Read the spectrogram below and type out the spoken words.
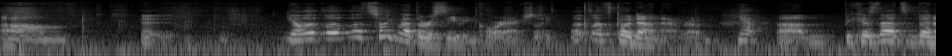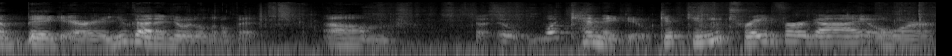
Um, uh, you know, let, us talk about the receiving corps. Actually, let, us go down that road. Yep. Um, because that's been a big area. You got into it a little bit. Um, what can they do? Can can you trade for a guy, or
